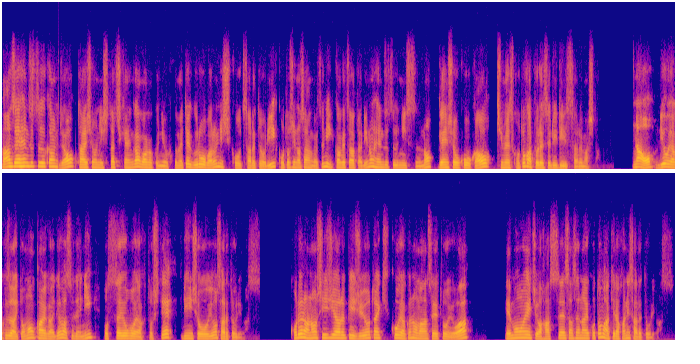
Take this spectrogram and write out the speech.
慢性片頭痛患者を対象にした治験が我が国を含めてグローバルに施行されており、今年の3月に1ヶ月あたりの片頭痛日数の減少効果を示すことがプレスリリースされました。なお、両薬剤とも海外ではすでに発作予防薬として臨床応用されております。これらの CGRP 受容体拮抗薬の慢性投与は MOH を発生させないことも明らかにされております。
